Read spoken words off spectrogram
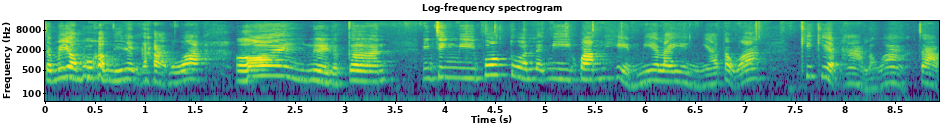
จะไม่ยอมพูดคำนี้เด็ดขาดเพราะว่า โอ้ยเหนื่อยเหลือเกิน จริง ๆ มีพวกตัวและมีความเห็นมีอะไรอย่างเงี้ย แต่ว่าขี้เกียจอ่านแล้วว่าจาก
